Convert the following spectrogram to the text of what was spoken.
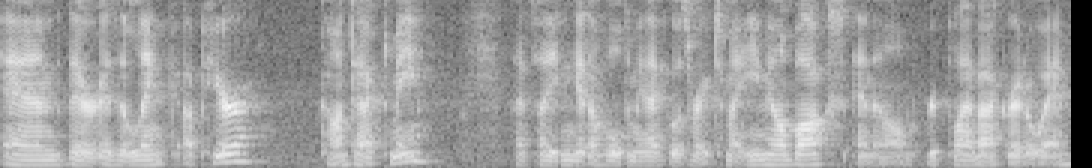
and there is a link up here. Contact me. That's how you can get a hold of me. That goes right to my email box and I'll reply back right away.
